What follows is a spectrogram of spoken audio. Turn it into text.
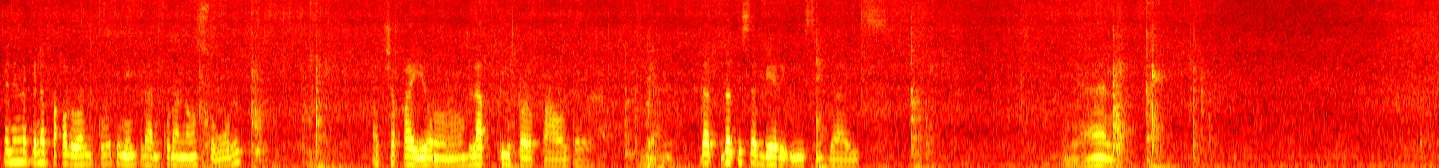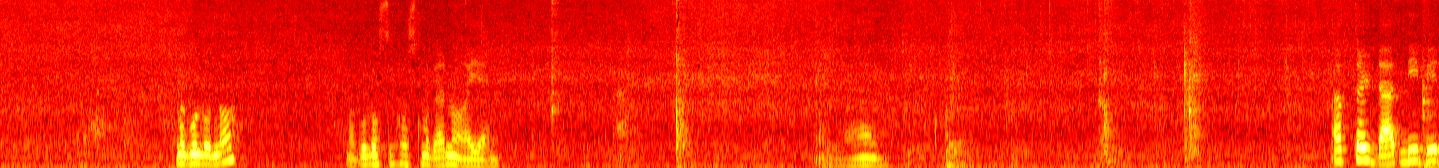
Kanina pinapakuluan ko. Tinimplahan ko na ng salt. At saka yung black pepper powder. Yan. That, that is a very easy guys. Yan. Magulo no? Magulo si host magano. Ayan. After that, leave it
